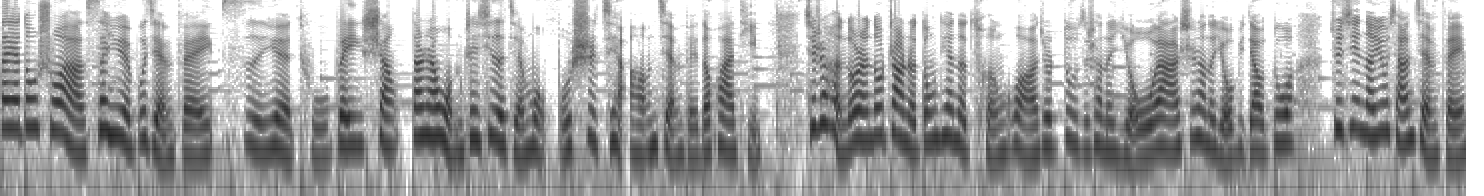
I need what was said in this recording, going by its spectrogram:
大家都说啊，三月不减肥，四月徒悲伤。当然，我们这期的节目不是讲减肥的话题。其实很多人都仗着冬天的存货啊，就是肚子上的油啊，身上的油比较多。最近呢，又想减肥，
